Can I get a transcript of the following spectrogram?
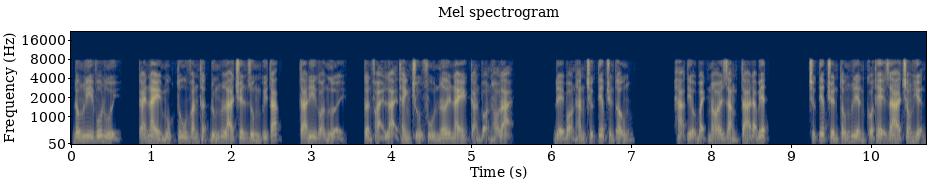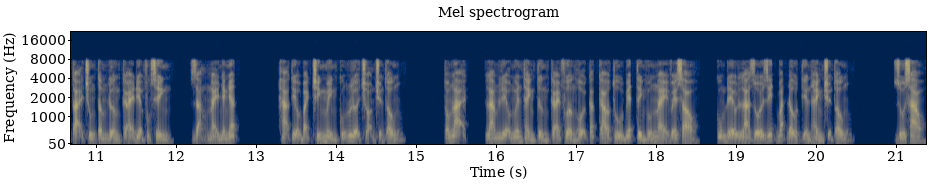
Đông ly vô đùi, cái này mục tu văn thật đúng là chuyên dùng quy tắc, ta đi gọi người, cần phải lại thành chủ phủ nơi này cản bọn họ lại. Để bọn hắn trực tiếp truyền tống. Hạ tiểu bạch nói rằng ta đã biết. Trực tiếp truyền tống liền có thể ra trong hiện tại trung tâm đường cái điểm phục sinh, dạng này nhanh nhất. Hạ tiểu bạch chính mình cũng lựa chọn truyền tống tóm lại, làm liệu nguyên thành từng cái phường hội các cao thủ biết tình huống này về sau, cũng đều là rối rít bắt đầu tiến hành truyền tống. Dù sao,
